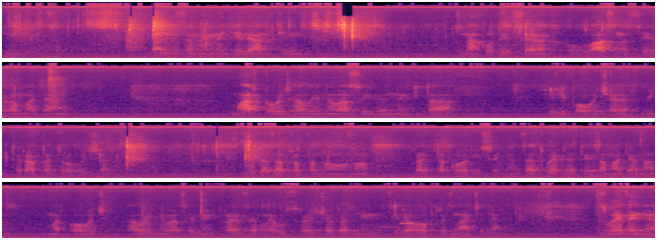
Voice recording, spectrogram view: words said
змінюється. Дані земельні ділянки знаходяться у власності громадян. Маркович Галини Васильівни та Філіповича Віктора Петровича. Буде запропоновано проект такого рішення. Затвердити громадянам Маркович Галині Васильівні проект землеустрою щодо зміни цільового призначення зведення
